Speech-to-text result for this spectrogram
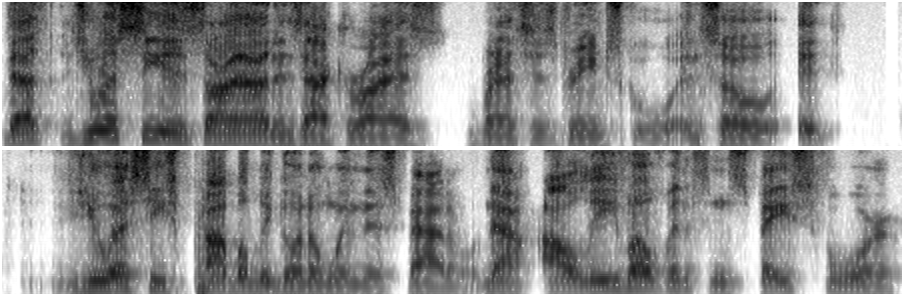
That USC is Zion and Zachariah's Branch's dream school. And so it USC's probably going to win this battle. Now, I'll leave open some space for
